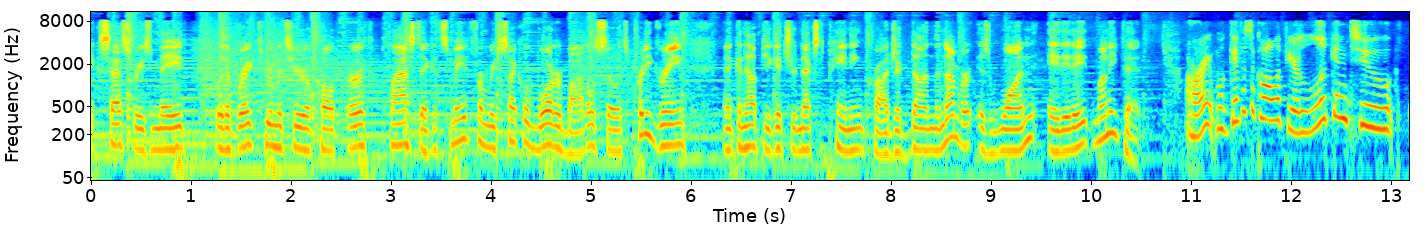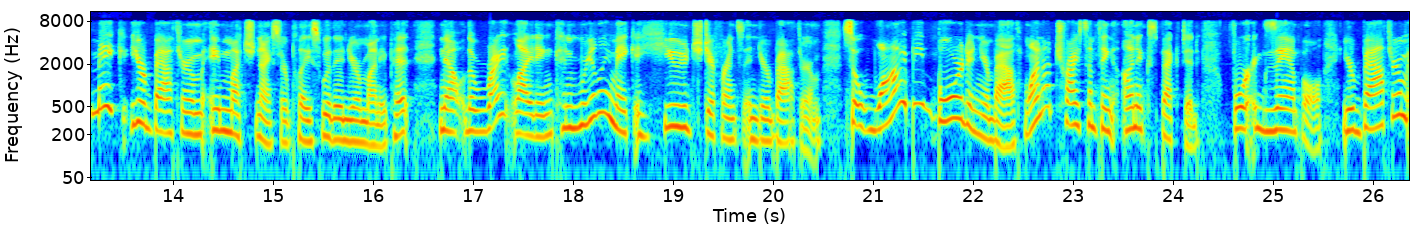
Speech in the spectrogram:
accessories made with a breakthrough material called Earth Plastic. It's made from recycled water bottles, so it's pretty green and can help you get your next painting project done. The number is 1 888 Money Pit. All right, well, give us a call if you're looking to make your bathroom a much nicer place within your money pit. Now, the right lighting can really make a huge difference in your bathroom. So, why be bored in your bath? Why not try something unexpected? For example, your bathroom,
